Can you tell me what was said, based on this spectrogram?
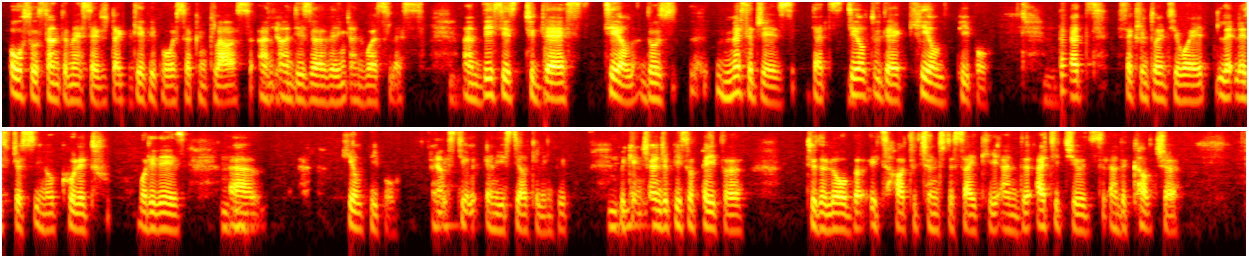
also sent a message that gay people were second class and yeah. undeserving and worthless. Mm. And this is today still those messages that still today kill people. Mm-hmm. That Section 28, let, us just you know call it what it is, mm-hmm. uh, kill people, and yep. still and he's still killing people. Mm-hmm. We can change a piece of paper to the law, but it's hard to change the psyche and the attitudes and the culture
